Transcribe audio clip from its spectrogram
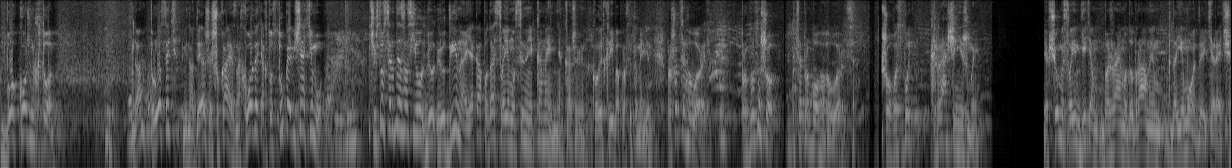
Бо кожен хто. Да? Просить, він одержить, шукає, знаходить, а хто стукає, відчинять йому. Чи що серед вас є людина, яка подасть своєму синові камення, каже він, коли хліба проситиме він. Про що це говорить? Про що це про Бога говориться. Що Господь краще, ніж ми. Якщо ми своїм дітям бажаємо добра, ми їм даємо деякі речі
